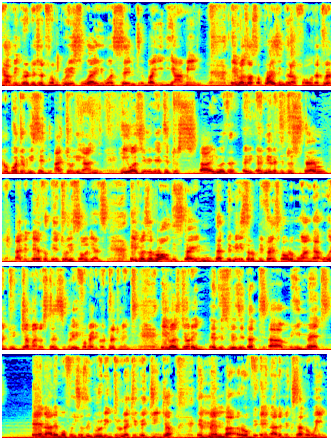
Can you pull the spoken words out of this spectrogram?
having graduated from Greece where he was sent by Idi Amin. It was not surprising that when Obote visited Acholi land, he was humiliated to uh, he was uh, humiliated to stem at the death of the Acholi soldiers. It was around this time that the Minister of Defense Paulo Mwanga went to Germany ostensibly for medical treatment. It was during uh, this visit that um, he met NRM officials, including Chilunda Chive Ginger, a member of the NRM external wing.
